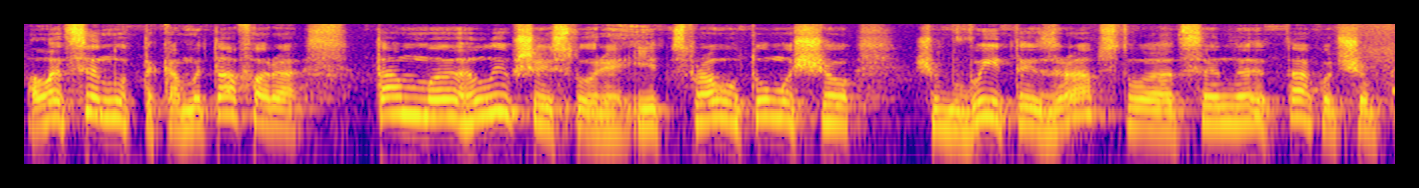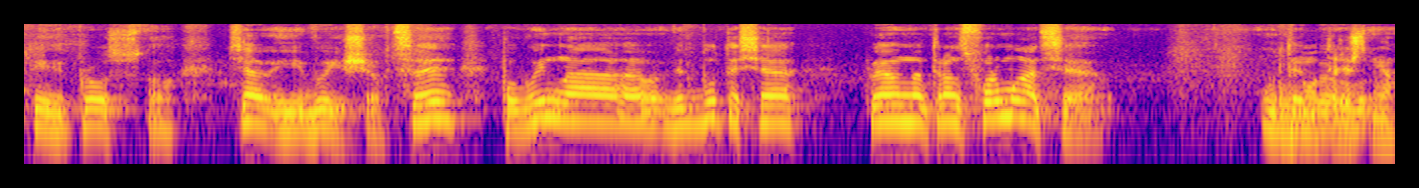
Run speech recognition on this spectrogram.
але це ну, така метафора. Там е, глибша історія. І справа в тому, що щоб вийти з рабства, це не так, от, щоб ти просто взяв і вийшов. Це повинна відбутися певна трансформація у Внутрішня.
